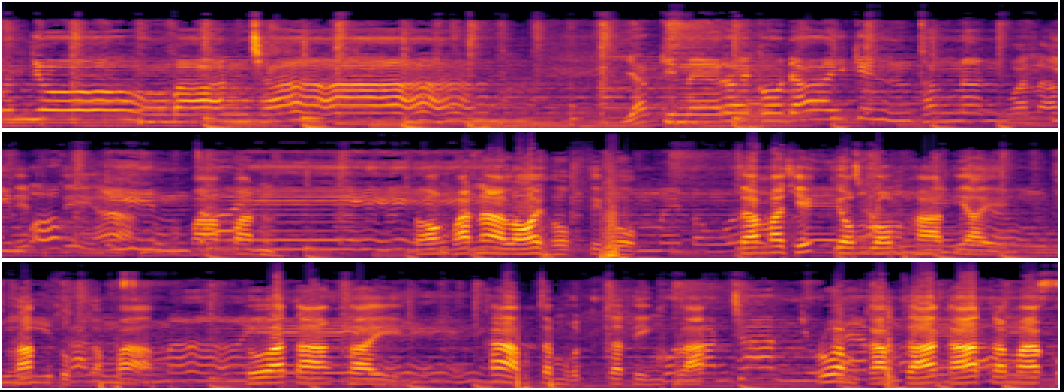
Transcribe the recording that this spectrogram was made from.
มันโยบานชา อยากกินอะไรก็ได้กินทั้งนั้นวันอาทิตย์มอกที่ห้าอิ่มกุมภาพันธ์ใจ2566ไม่ต้องสมาชิกยมรมหาดใหญ่ รักสุขภาพ ตัวต่างไทยคาบสมุทรสติงพระ ร่วมกับสาขาสมาค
